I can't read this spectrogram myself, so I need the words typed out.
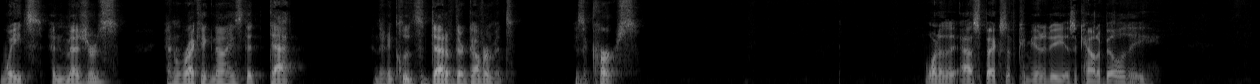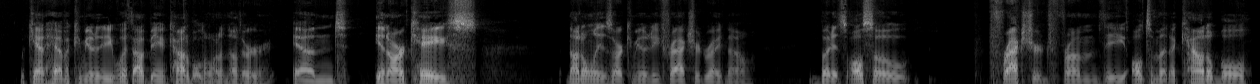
weights and measures and recognize that debt, and that includes the debt of their government, is a curse. One of the aspects of community is accountability we can't have a community without being accountable to one another. And in our case, not only is our community fractured right now, but it's also fractured from the ultimate accountable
